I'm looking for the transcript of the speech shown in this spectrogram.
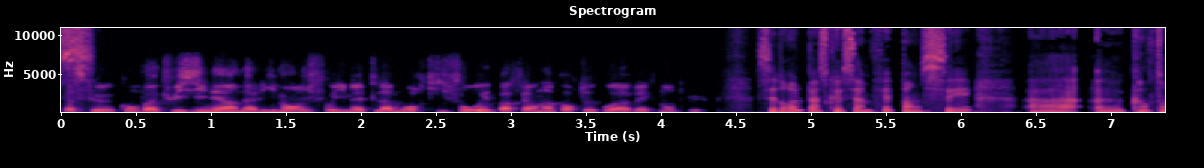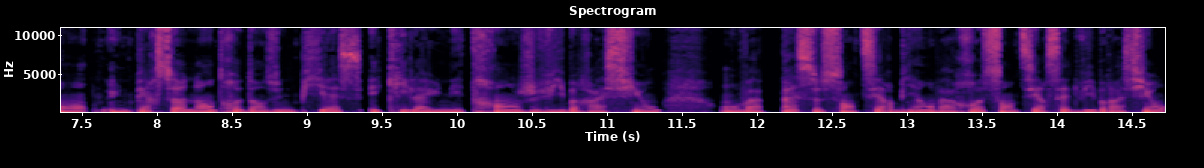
parce que qu'on va cuisiner un aliment, il faut y mettre l'amour qu'il faut et pas faire n'importe quoi avec non plus. C'est drôle parce que ça me fait penser à euh, quand une personne entre dans une pièce et qu'il a une étrange vibration, on va pas se sentir bien, on va ressentir cette vibration.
